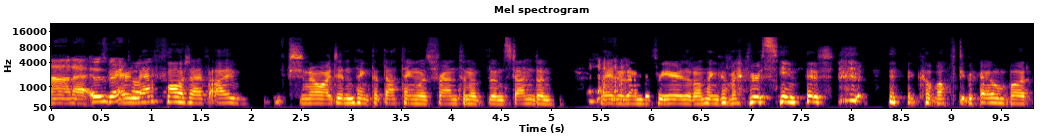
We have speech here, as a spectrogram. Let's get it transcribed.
And uh, it was great. Her left foot, I've, I, you know, I didn't think that that thing was for anything other than standing. Played with Amber for years. I don't think I've ever seen it come off the ground, but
